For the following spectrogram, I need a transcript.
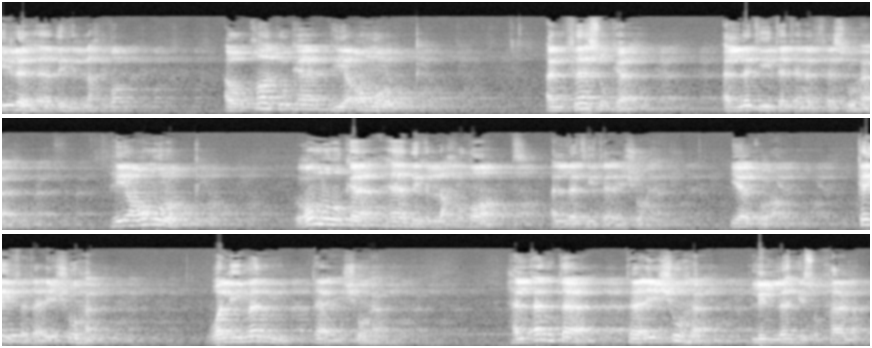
إلى هذه اللحظة أوقاتك هي عمرك أنفاسك التي تتنفسها هي عمرك عمرك هذه اللحظات التي تعيشها. يا ترى كيف تعيشها؟ ولمن تعيشها؟ هل أنت تعيشها لله سبحانه؟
